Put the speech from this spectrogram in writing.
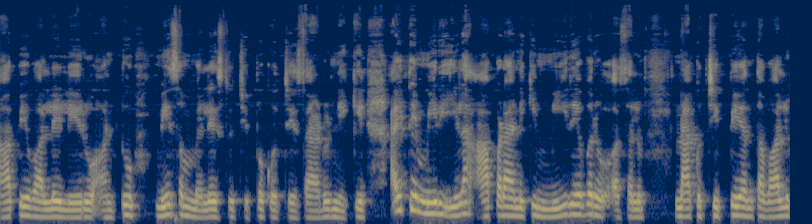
ఆపే వాళ్ళే లేరు అంటూ మీసం మెలేస్తూ చెప్పుకొచ్చేశాడు నిఖిల్. అయితే మీరు ఇలా ఆపడానికి మీరెవరు? అసలు నాకు చెప్పేంత వాళ్ళు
